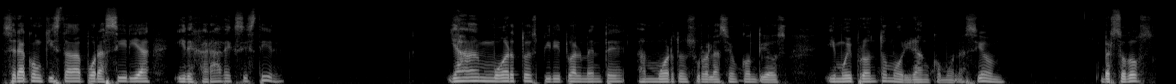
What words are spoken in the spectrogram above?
será conquistada por Asiria y dejará de existir ya han muerto espiritualmente, han muerto en su relación con Dios y muy pronto morirán como nación. Verso 2.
